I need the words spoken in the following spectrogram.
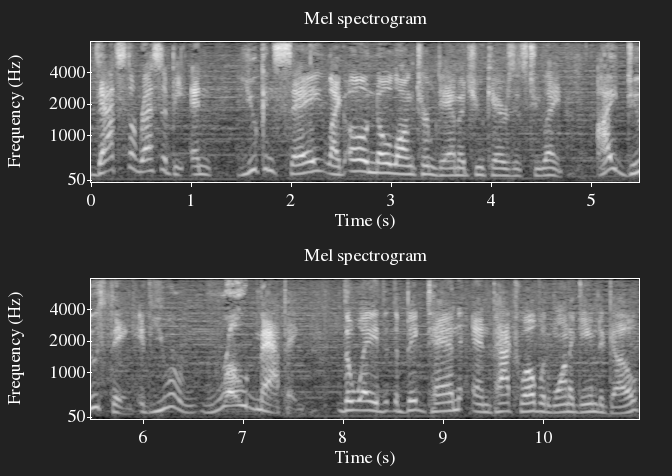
that's the recipe. And you can say, like, oh, no long term damage. Who cares? It's too late. I do think if you were road mapping the way that the Big Ten and Pac 12 would want a game to go,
